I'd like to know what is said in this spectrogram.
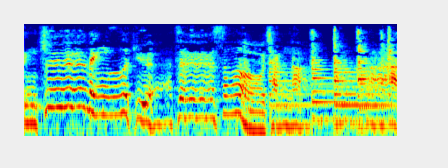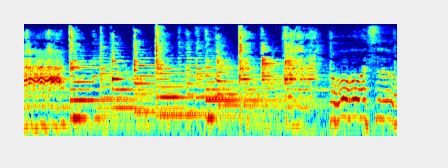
我甚至明日决战手枪啊！多次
